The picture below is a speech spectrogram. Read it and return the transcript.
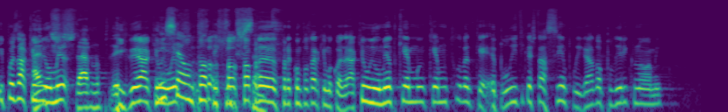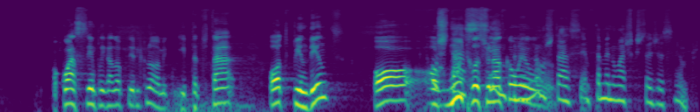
e depois há aqui um elemento, de estar no poder. E há aqui um Isso elemento, é um tópico Só, só, só para, para completar aqui uma coisa. Há aqui um elemento que é, muito, que é muito relevante, que é a política está sempre ligada ao poder económico ou quase sempre ligado ao poder económico. E, portanto, está ou dependente ou, ou muito relacionado sempre, com ele. Não está sempre, também não acho que esteja sempre.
